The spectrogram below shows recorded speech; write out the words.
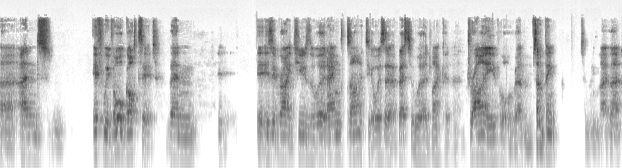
uh, and if we've all got it, then is it right to use the word anxiety, or is it a better word like a drive or um, something, something like that,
